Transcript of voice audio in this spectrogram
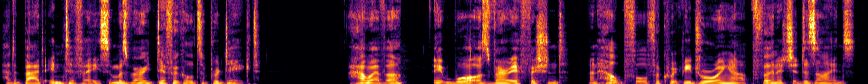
had a bad interface and was very difficult to predict. However, it was very efficient and helpful for quickly drawing up furniture designs.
